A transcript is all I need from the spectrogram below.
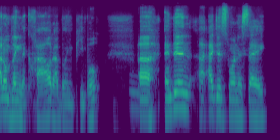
I don't blame the cloud, I blame people. Mm. Uh, and then I, I just want to say,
